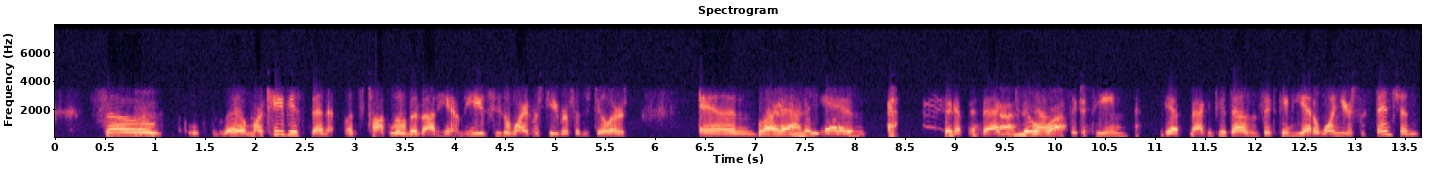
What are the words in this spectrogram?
so, uh, Martavius Bennett, let's talk a little bit about him. He's, he's a wide receiver for the Steelers. And right. back in, yep, back in 2016, yep, back in 2016, he had a one-year suspension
